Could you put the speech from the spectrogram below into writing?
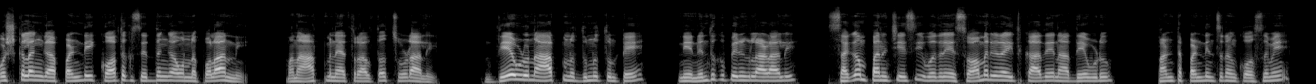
పుష్కలంగా పండి కోతకు సిద్ధంగా ఉన్న పొలాన్ని మన ఆత్మనేత్రాలతో చూడాలి. దేవుడు నా ఆత్మను దున్నుతుంటే నేనెందుకు పెనుగులాడాలి? సగం పనిచేసి వదిలే సోమరి రైతు కాదే నా దేవుడు. పంట పండించడం కోసమే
